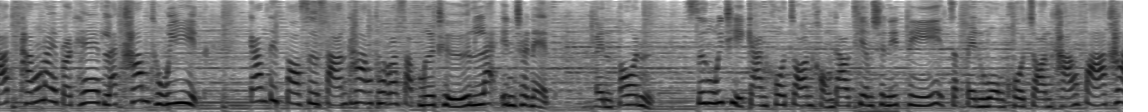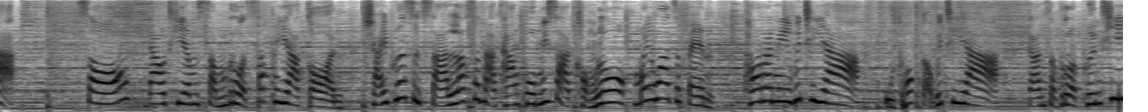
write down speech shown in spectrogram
ทัศน์ทั้งในประเทศและข้ามทวีป การติดต่อสื่อสารทางโทรศัพท์มือถือและอินเทอร์เน็ต เป็นต้น ซึ่งวิธีการโคจรของดาวเทียมชนิดนี้ จะเป็นวงโคจรค้างฟ้าค่ะ 2. ดาวเทียมสำรวจทรัพยากร ใช้เพื่อศึกษาลักษณะทางภูมิศาสตร์ของโลกไม่ว่าจะเป็นธรณีวิทยา อุทกวิทยา การสำรวจพื้นที่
